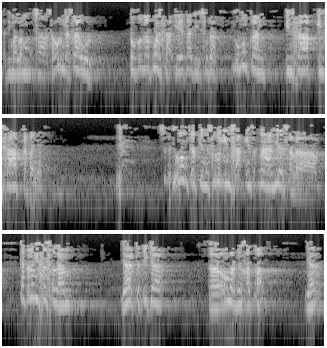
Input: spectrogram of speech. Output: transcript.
tadi malam sahur nggak sahur. Toko nggak puasa. Ya tadi sudah diumumkan insaf insaf katanya. sudah diumumkan katanya suruh imsak imsak nahan ya salam. Kata Nabi SAW, ya ketika uh, Umar bin Khattab, ya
